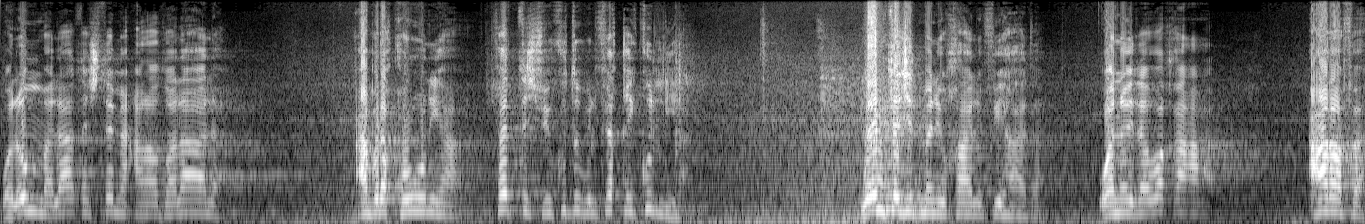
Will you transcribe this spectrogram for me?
والأمة لا تجتمع على ضلالة. عبر قرونها فتش في كتب الفقه كلها. لن تجد من يخالف في هذا. وأنه إذا وقع عرفة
